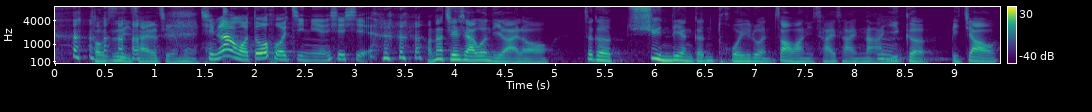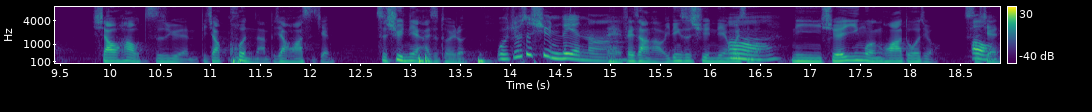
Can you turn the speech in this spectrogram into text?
投资理财的节目，请让我多活几年，谢谢。好，那接下来问题来了哦，这个训练跟推论，兆华，你猜猜哪一个比较消耗资源、比较困难、比较花时间？是训练还是推论？我觉得是训练呢。哎，非常好，一定是训练。为什么？你学英文花多久？时间、哦，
